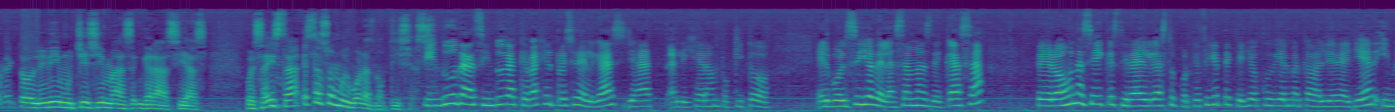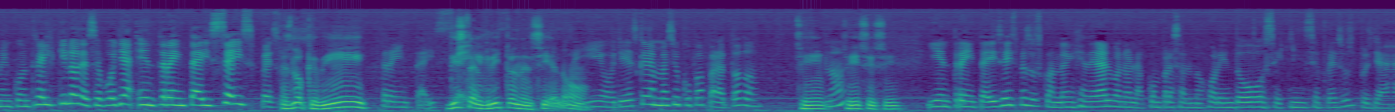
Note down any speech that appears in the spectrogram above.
Perfecto, Lili, muchísimas gracias. Pues ahí está, estas son muy buenas noticias. Sin duda, sin duda que baje el precio del gas ya aligera un poquito el bolsillo de las amas de casa, pero aún así hay que estirar el gasto porque fíjate que yo acudí al mercado el día de ayer y me encontré el kilo de cebolla en 36 pesos. Es lo que vi. 36. Diste el grito en el cielo. Sí, oye, es que además se ocupa para todo. Sí, ¿no? sí, sí, sí. Y en 36 pesos cuando en general, bueno, la compras a lo mejor en 12, 15 pesos, pues ya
